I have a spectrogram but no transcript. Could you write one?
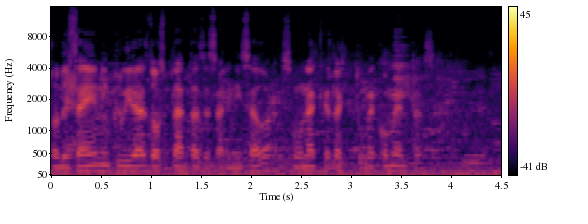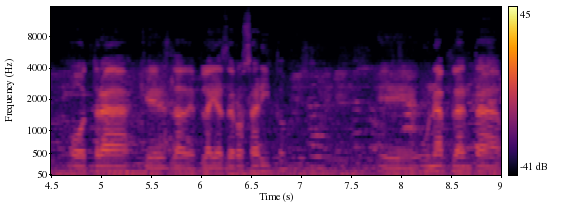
donde están incluidas dos plantas desalinizadoras, una que es la que tú me comentas, otra que es la de Playas de Rosarito eh, una planta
